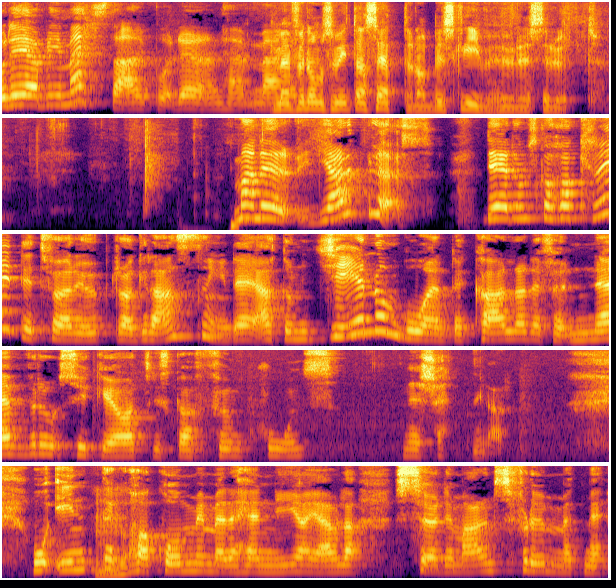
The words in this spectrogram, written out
Och det jag blir mest arg på det är den här med Men för de som inte har sett det då, beskriv hur det ser ut. Man är hjälplös. Det de ska ha kredit för i Uppdrag granskning det är att de genomgående kallar det för neuropsykiatriska funktionsnedsättningar. Och inte har kommit med det här nya jävla Södermalmsflummet med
